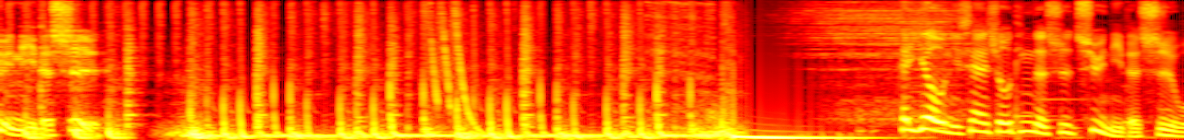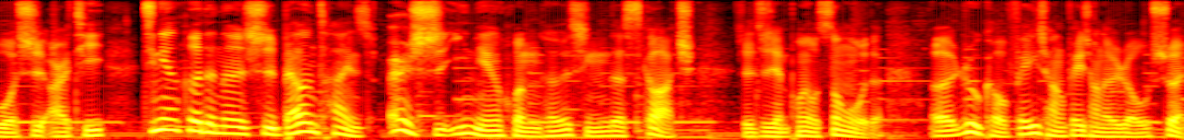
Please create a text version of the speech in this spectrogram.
去你的事！嘿呦，你现在收听的是《去你的事》，我是 RT。今天喝的呢是 Ballantine's 二十一年混合型的 Scotch，这是之前朋友送我的，呃，入口非常非常的柔顺。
